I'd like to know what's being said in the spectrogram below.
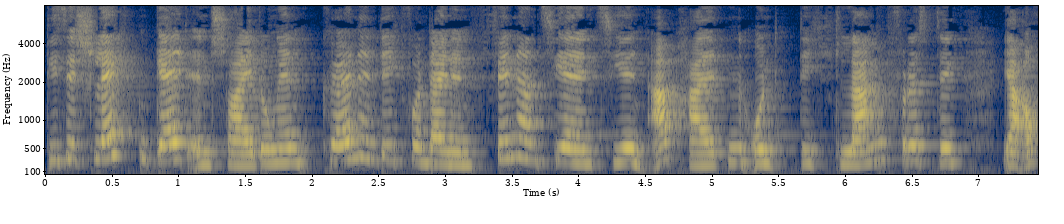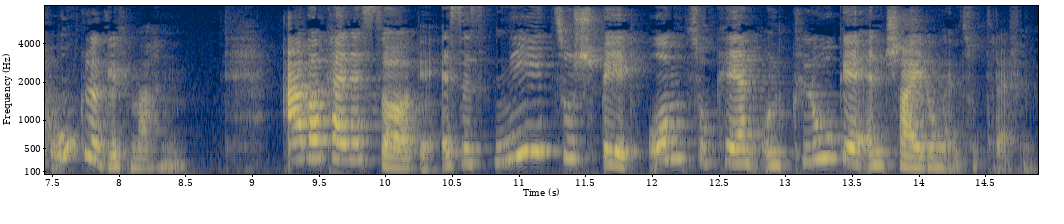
Diese schlechten Geldentscheidungen können dich von deinen finanziellen Zielen abhalten und dich langfristig ja auch unglücklich machen. Aber keine Sorge, es ist nie zu spät, umzukehren und kluge Entscheidungen zu treffen.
